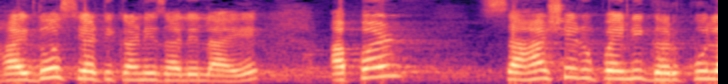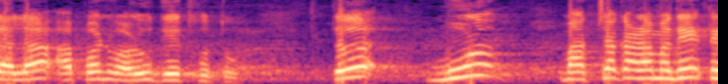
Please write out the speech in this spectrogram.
हायदोस या ठिकाणी झालेला आहे. आपण सहाशे रुपयांनी घरकुलाला आपण वाळू देत होतो. तर मूळ मागच्या काळामध्ये ते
